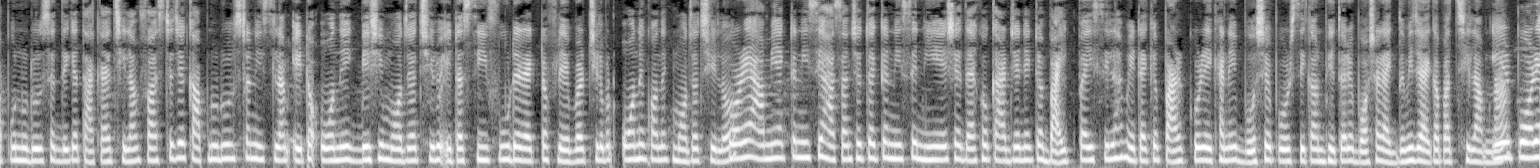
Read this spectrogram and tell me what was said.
আপু নুডলসের দিকে তাকায় ছিলাম। ফার্স্টে যে কাপ নুডলসটা নিছিলাম এটা অনেক বেশি মজা ছিল এটা সি ফুডের একটা ফ্লেভার ছিল বাট অনেক অনেক মজা ছিল। পরে আমি একটা নিছি হাসান সেতু একটা নিচে নিয়ে এসে দেখো কার জন্য একটা বাইক পাইছিলাম এটাকে পার্ক করে এখানেই বসে পড়ছি কারণ ভিতরে বসার একদমই জায়গা পাচ্ছিলাম না। এরপরে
